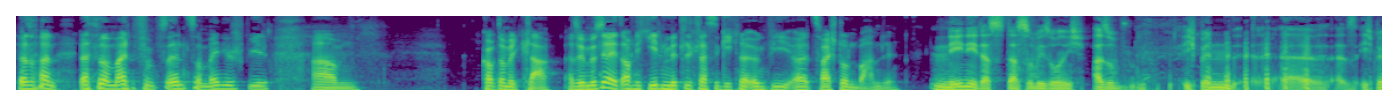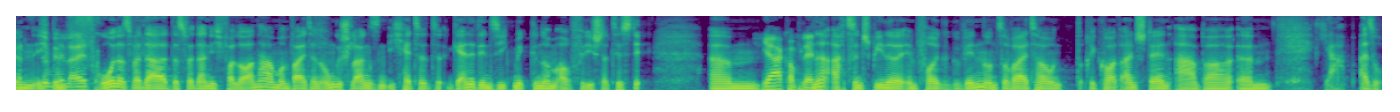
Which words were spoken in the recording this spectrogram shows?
das, waren, das waren meine 5 Cent zum Menüspiel. Ähm, kommt damit klar. Also wir müssen ja jetzt auch nicht jeden Mittelklasse-Gegner irgendwie äh, zwei Stunden behandeln. Nee, nee, das, das sowieso nicht. Also ich bin, äh, also ich bin, ich bin froh, dass wir da, dass wir da nicht verloren haben und weiterhin ungeschlagen sind. Ich hätte gerne den Sieg mitgenommen, auch für die Statistik. Ja, komplett. Ne, 18 Spiele in Folge gewinnen und so weiter und Rekord einstellen. Aber ähm, ja, also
